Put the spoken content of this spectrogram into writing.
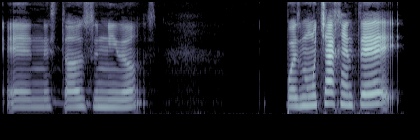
en Estados Unidos, pues mucha gente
